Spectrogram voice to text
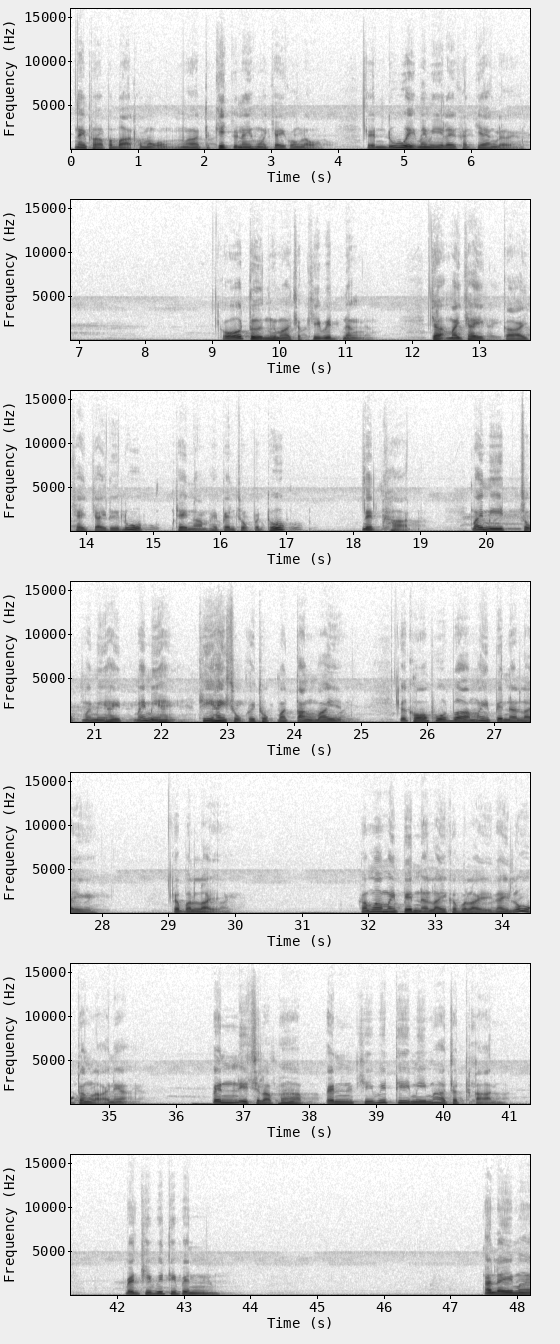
ในผ่าพระบาทของพระองค์มาคิดอยู่ในหัวใจของเรา เห็นด้วยไม่มีอะไรขัดแย้งเลยก็ตื่นขึ้นมาจากชีวิตหนึ่ง จะไม่ใช่กายใช่ใจหรือรูปเท่นำให้เป็นสุขเป็นทุกข์เด็ดขาด ไม่มีสุขไม่มีให้ไม่มีให้ที่ให้สุขคือทุกข์มาตั้งไว้ ก็ขอพูดว่าไม่เป็นอะไร กับอะไรคำว่าไม่เป็นอะไรกับอะไรในโลกทั้งหลายเนี่ย เป็นอิสระภาพเป็นชีวิตที่มีมาตรฐาน เป็นชีวิตที่เป็น อะไรมา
